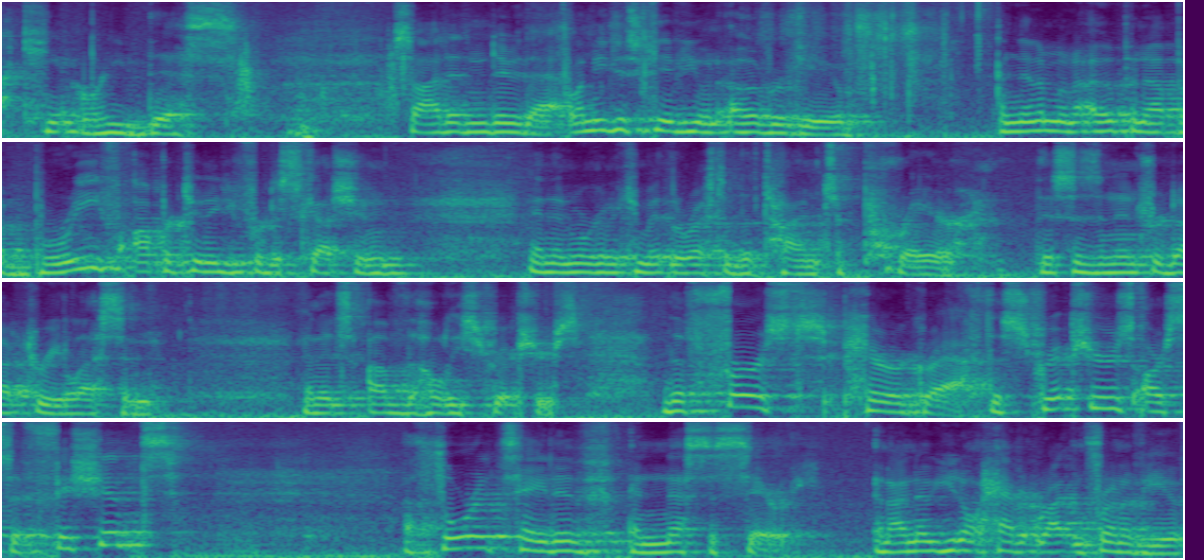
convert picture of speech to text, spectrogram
I can't read this. So I didn't do that. Let me just give you an overview. And then I'm going to open up a brief opportunity for discussion, and then we're going to commit the rest of the time to prayer. This is an introductory lesson and it's of the Holy Scriptures. The first paragraph the Scriptures are sufficient, authoritative, and necessary. And I know you don't have it right in front of you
